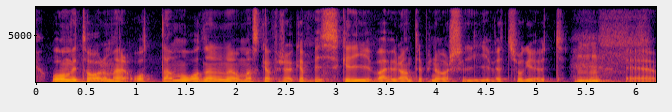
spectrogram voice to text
Och om vi tar de här åtta månaderna och man ska försöka beskriva hur entreprenörslivet såg ut. Mm. Eh,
